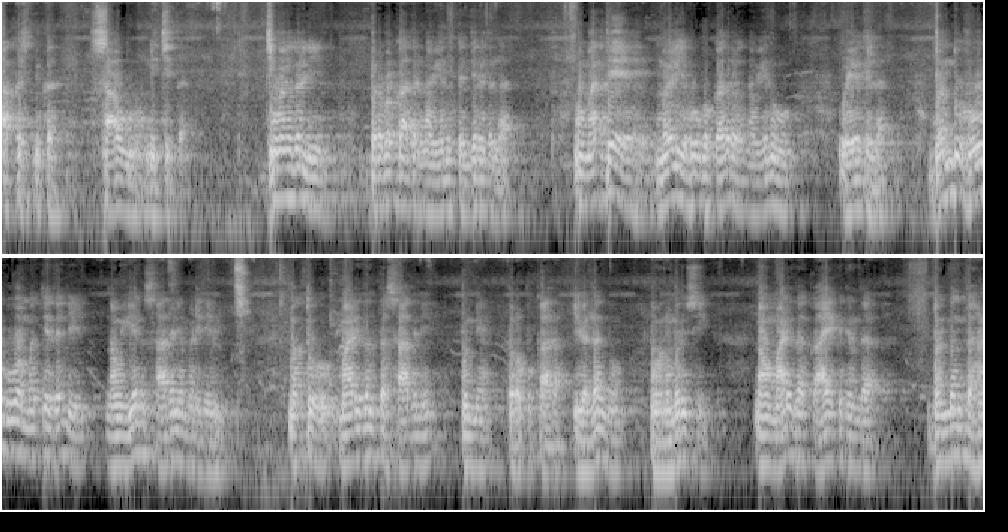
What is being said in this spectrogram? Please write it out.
ಆಕಸ್ಮಿಕ ಸಾವು ನಿಶ್ಚಿತ. ಜೀವನದಲ್ಲಿ ಬರಬೇಕಾದ್ರೆ ನಾವೇನು ತಂದಿರೋದಿಲ್ಲ ಮತ್ತೆ ಮರಳಿ ಹೋಗ್ಬೇಕಾದ್ರೆ ನಾವೇನು ಒಯ್ಯೋದಿಲ್ಲ. ಬಂದು ಹೋಗುವ ಮಧ್ಯದಲ್ಲಿ ನಾವು ಏನು ಸಾಧನೆ ಮಾಡಿದ್ದೀವಿ? ಮತ್ತು ಮಾಡಿದಂಥ ಸಾಧನೆ, ಪುಣ್ಯ, ಪರೋಪಕಾರ ಇವೆಲ್ಲವನ್ನು ನಾವು ಅನುಭವಿಸಿ ನಾವು ಮಾಡಿದ ಕಾಯಕದಿಂದ ಬಂದಂಥ ಹಣ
